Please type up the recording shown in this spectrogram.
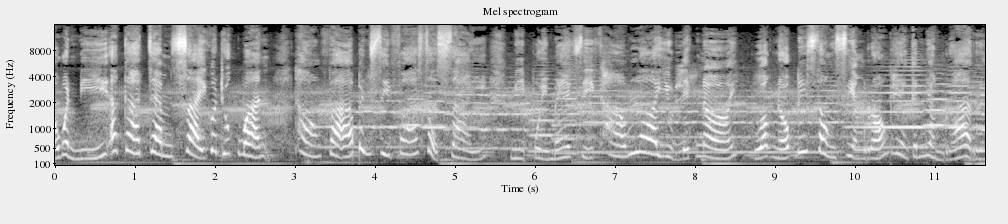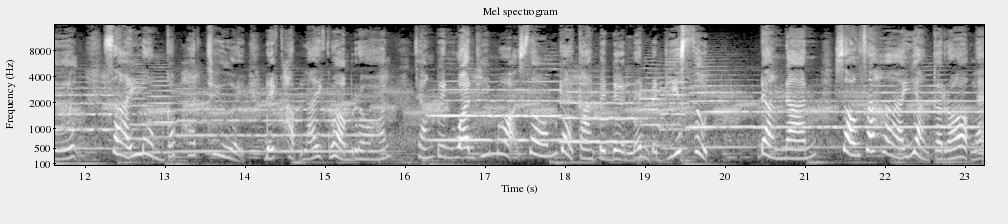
าวันนี้อากาศแจ่มใสกว่าทุกวัน ท้องฟ้าเป็นสีฟ้าสดใส มีปุยเมฆสีขาวลอยอยู่เล็กน้อย พวกนกได้ส่งเสียงร้องเพลงกันอย่างร่าเริง สายลมก็พัดเฉยได้ขับไล่ความร้อน ช่างเป็นวันที่เหมาะสมแก่การไปเดินเล่นเป็นที่สุดดังนั้นสองสหายอย่างกระรอกและ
